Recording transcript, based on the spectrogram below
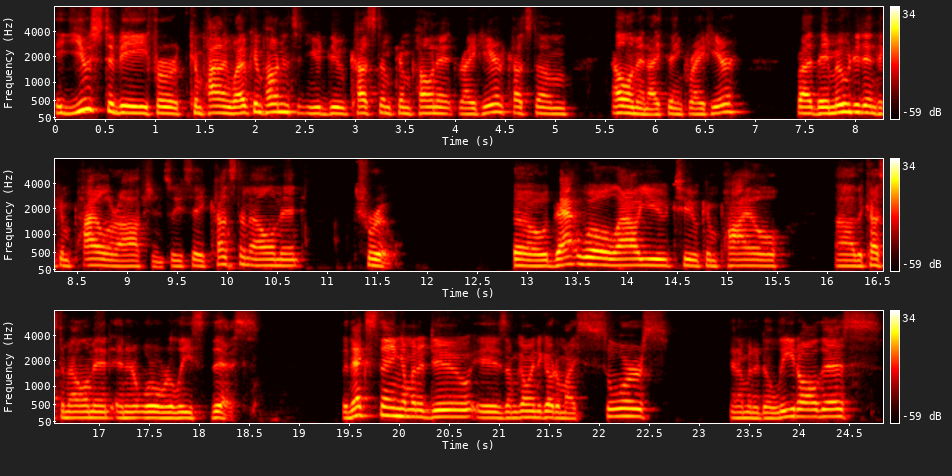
it used to be for compiling web components, you do custom component right here, custom element, I think, right here. But they moved it into compiler option. So you say custom element true. So that will allow you to compile uh, the custom element and it will release this. The next thing I'm going to do is I'm going to go to my source and I'm going to delete all this.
